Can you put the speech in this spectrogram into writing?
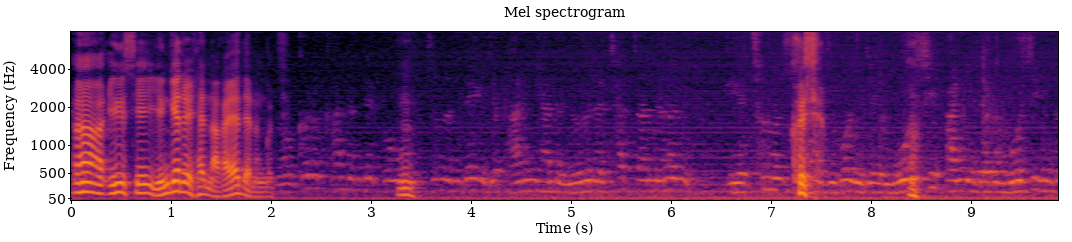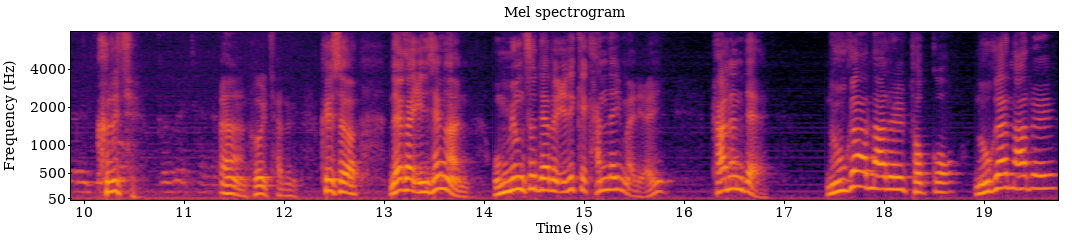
어, 이것이 연결을 해 나가야 되는. 어, 하는데 도움을 음. 그렇죠. 힘들어지고 그렇지. 그걸 찾아. 어, 그걸 찾는. 그래서 내가 인생은 운명수대로 이렇게 간다 이 말이야. 가는데 누가 나를 돕고 누가 나를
